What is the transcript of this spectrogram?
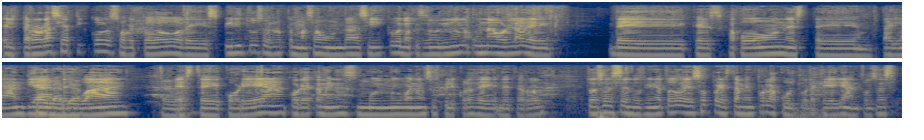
el terror asiático, sobre todo de espíritus, es lo que más abunda, así, que bueno, que se nos vino una, una ola de, de que es Japón, este, Tailandia, Tailandia. Taiwán, Taiwán. este, Corea, Corea también es muy, muy bueno en sus películas de, de terror. Entonces se nos viene todo eso, pero es también por la cultura que hay allá. Entonces,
